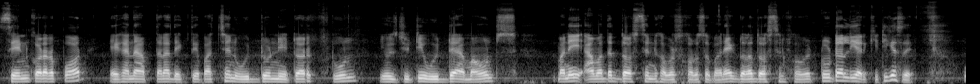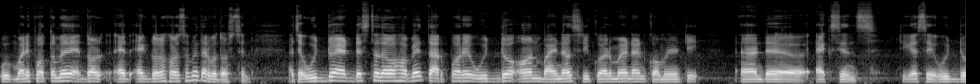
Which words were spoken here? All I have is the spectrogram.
সেন্ড করার পর এখানে আপনারা দেখতে পাচ্ছেন withdraw network Ton USDT withdraw amounts মানে আমাদের দশ সেন্ট খরচ খরচ হবে মানে এক ডলার দশ সেন্ট খরচ টোটালি আর কি, ঠিক আছে? মানে প্রথমে এক- ডলার খরচ হবে, তারপর দশ সেন্ট আচ্ছা উইথড্র অ্যাড্রেসটা দেওয়া হবে, তারপরে withdraw on Binance requirement and community and exchange ঠিক আছে? Withdraw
